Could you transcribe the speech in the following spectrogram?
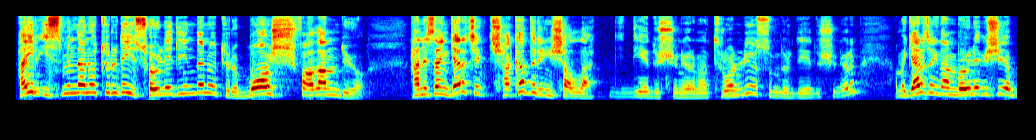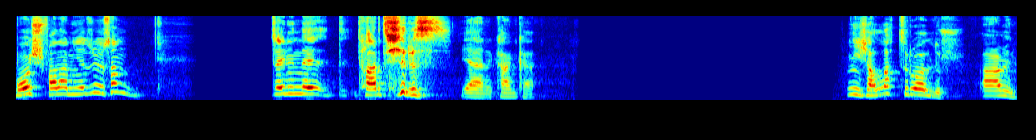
Hayır isminden ötürü değil söylediğinden ötürü boş falan diyor. Hani sen gerçek şakadır inşallah diye düşünüyorum. Hani trollüyorsundur diye düşünüyorum. Ama gerçekten böyle bir şeye boş falan yazıyorsan seninle tartışırız yani kanka. İnşallah trolldür. Amin.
